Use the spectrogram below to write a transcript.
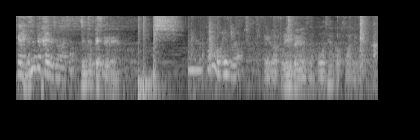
제가 무슨 빼빼로 좋아하죠? 누드 빼빼로예요. 바로 올리브요? 이거 올리브영에서 뭐 살 거 없어가지고 아,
